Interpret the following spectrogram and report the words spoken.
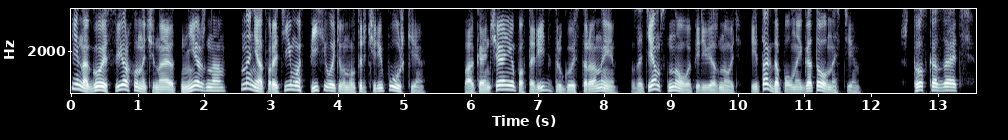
и ногой сверху начинают нежно, но неотвратимо впихивать внутрь черепушки. По окончанию повторить с другой стороны, затем снова перевернуть, и так до полной готовности. Что сказать?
